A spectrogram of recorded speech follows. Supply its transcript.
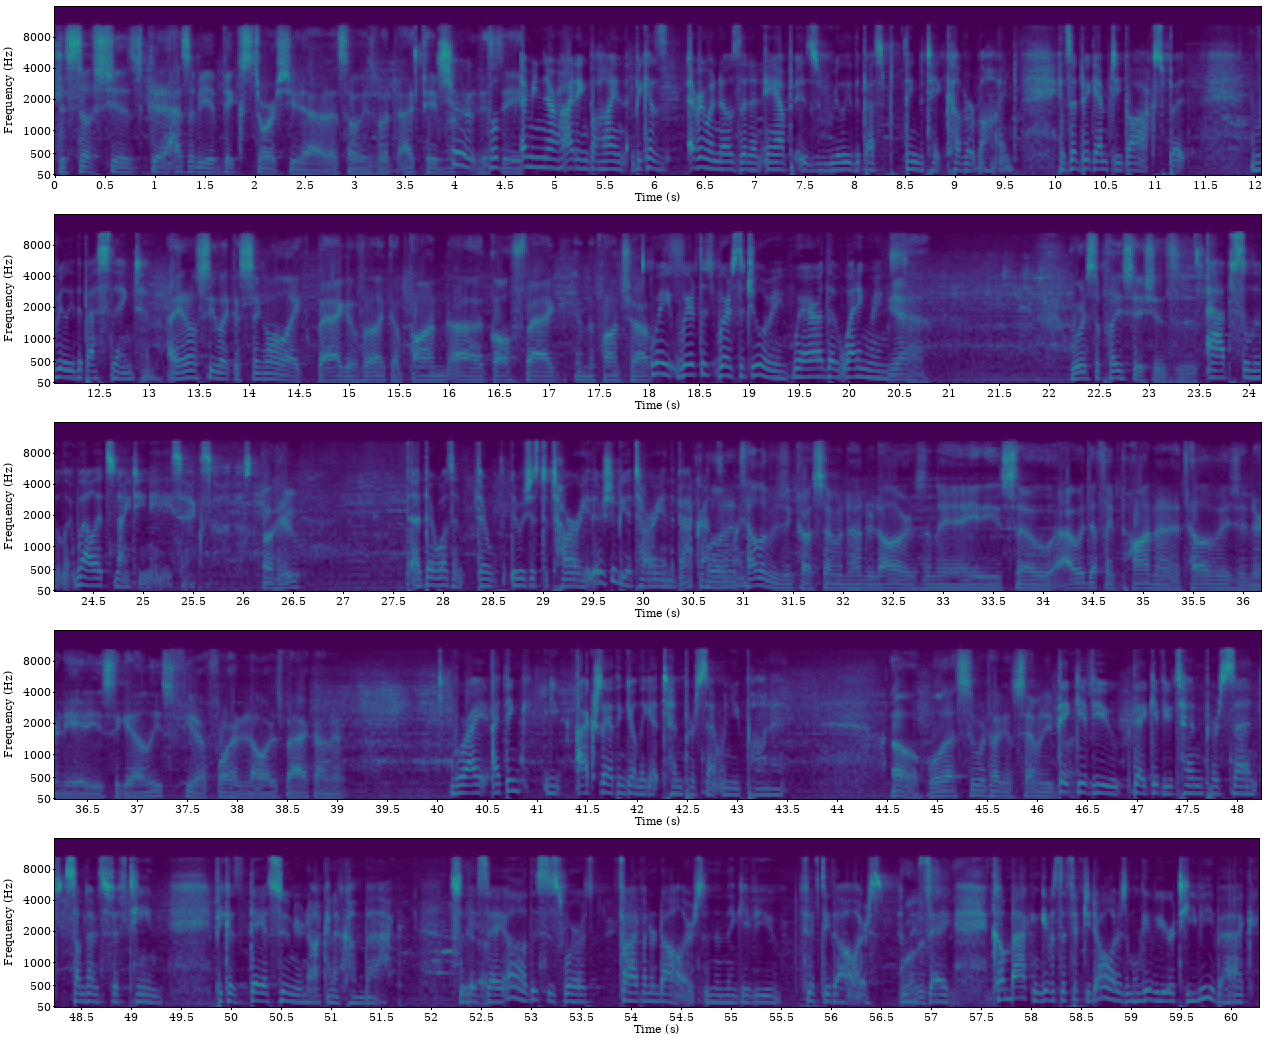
It still shoots. It has to be a big store shootout. That's always what I pay Sure. money to Well, see. I mean, they're hiding behind because everyone knows that an amp is really the best thing to take cover behind. It's a big empty box, but really the best thing to. I don't see like a single like bag of like a pawn uh, golf bag in the pawn shop. Wait, where's the where's the jewelry? Where are the wedding rings? Yeah. Where's the PlayStations? Absolutely. Well, it's 1986. So it Oh, who? uh, there wasn't there. It was just Atari. There should be Atari in the background Well, somewhere. a television cost seven hundred dollars in the eighties, so I would definitely pawn on a television during the eighties to get at least you know four hundred dollars back on it. right. I think you, actually, I think you only get 10% when you pawn it. Oh, well, that's we're talking seventy. They bucks. give you they give you 10%, sometimes 15, because they assume you're not going to come back. So they Yeah. say, "Oh, this is worth $500," and then they give you $50, and Well, they say, "Come back and give us the $50, and we'll give you your TV back."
